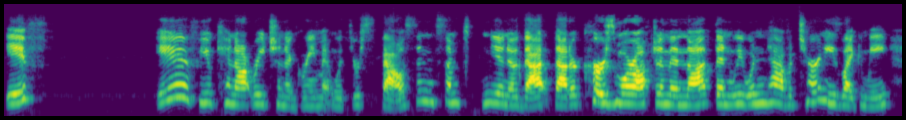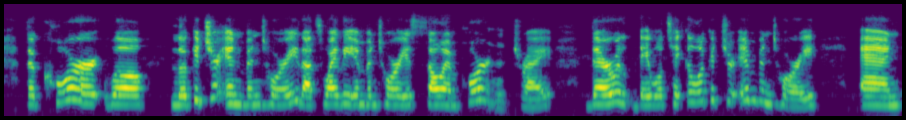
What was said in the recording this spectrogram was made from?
if if you cannot reach an agreement with your spouse and some you know that that occurs more often than not then we wouldn't have attorneys like me. The court will look at your inventory. That's why the inventory is so important right? There they will take a look at your inventory and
